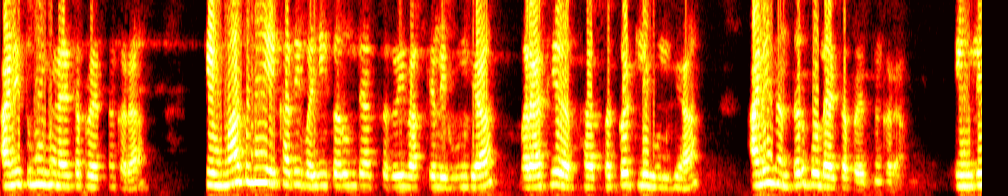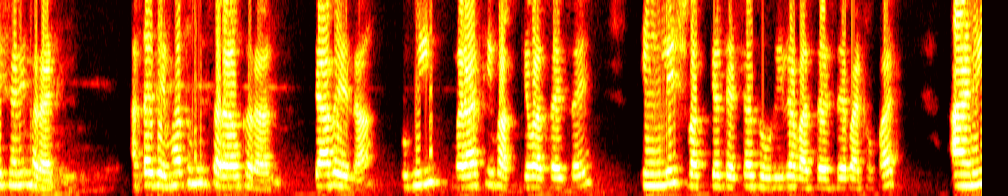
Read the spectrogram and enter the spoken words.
आणि तुम्ही म्हणायचा प्रयत्न करा. किंवा तुम्ही एखादी वही करून त्यात सगळी वाक्य लिहून घ्या मराठी अर्थात सकट लिहून घ्या आणि नंतर बोलायचा प्रयत्न करा. इंग्लिश आणि मराठी. आता जेव्हा तुम्ही सराव कराल त्यावेळेला तुम्ही मराठी वाक्य वाचायचंय इंग्लिश वाक्य त्याच्या जोडीला वाचायचंय पाठोपाठ आणि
